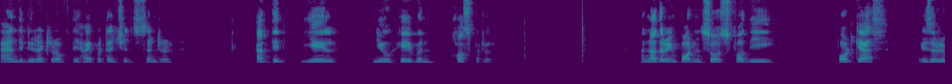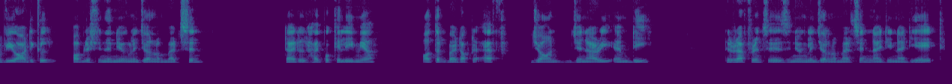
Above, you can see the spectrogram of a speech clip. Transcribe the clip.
and the Director of the Hypertension Center at the Yale New Haven Hospital. Another important source for the podcast is a review article published in the New England Journal of Medicine titled Hypokalemia, authored by Dr. F. John Gennari, MD. The reference is New England Journal of Medicine, 1998,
